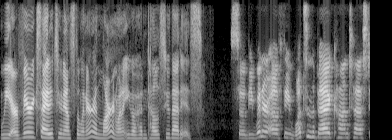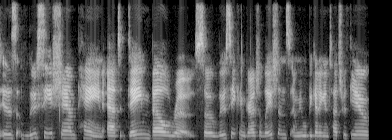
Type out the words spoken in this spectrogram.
We are very excited to announce the winner. And Lauren, why don't you go ahead and tell us who that is? So the winner of the What's in the Bag contest is Lucy Champagne at Dame Bell Rose. So Lucy, congratulations, and we will be getting in touch with you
